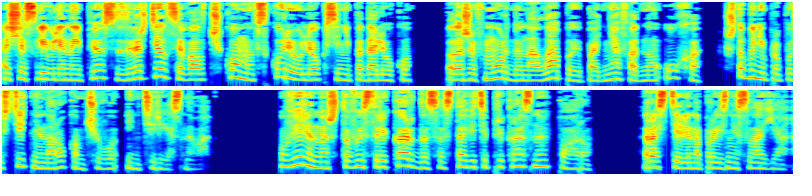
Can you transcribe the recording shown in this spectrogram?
Осчастливленный пес завертелся волчком и вскоре улегся неподалеку, положив морду на лапы и подняв одно ухо, чтобы не пропустить ненароком чего интересного. «Уверена, что вы с Рикардо составите прекрасную пару», — растерянно произнесла я.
